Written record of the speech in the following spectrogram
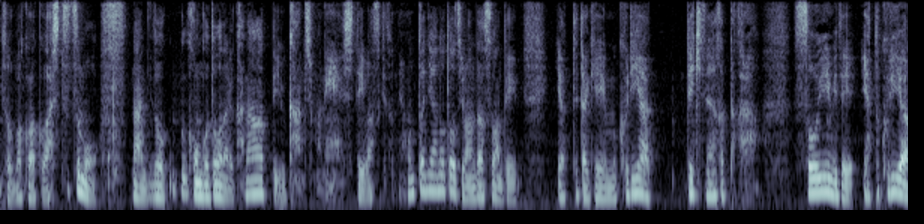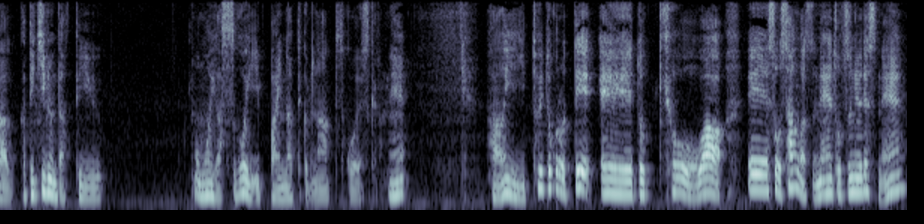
そう、ワクワクはしつつも、なんで、どう、今後どうなるかなっていう感じもね、していますけどね。本当にあの当時ワンダースワンでやってたゲームクリアできてなかったから、そういう意味でやっとクリアができるんだっていう思いがすごいいっぱいになってくるなってところですけどね。はい。というところで、えーと、今日は、えー、そう、3月ね、突入ですね。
